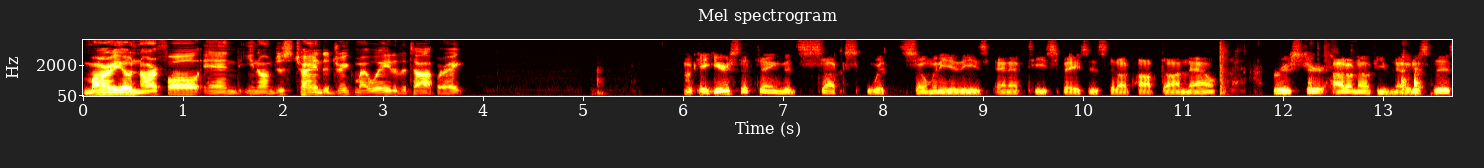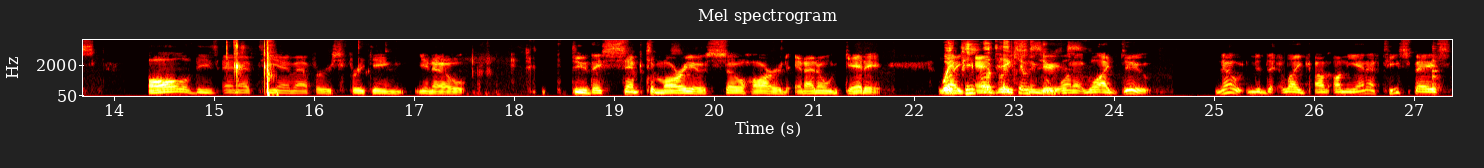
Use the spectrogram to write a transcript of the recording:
Mario Nawfal, and you know, I'm just trying to drink my way to the top. All right. Okay, here's the thing that sucks with so many of these NFT spaces that I've hopped on now. Rooster, I don't know if you've noticed this. All of these NFT MFers freaking, you know, dude, they simp to Mario so hard, and I don't get it. Wait, like, people take him serious? One, well, I do. No, like on, on the NFT space,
